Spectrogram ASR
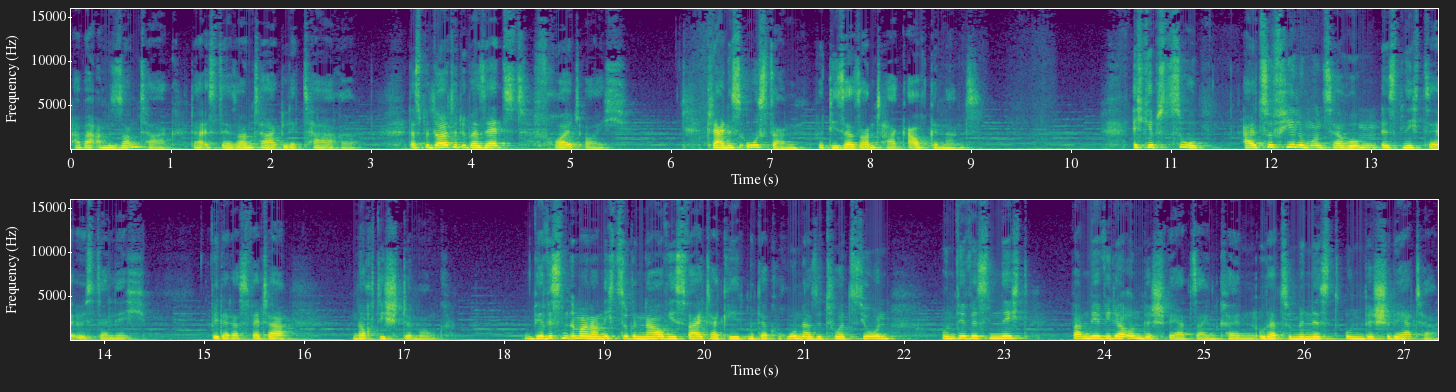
aber am Sonntag, da ist der Sonntag Letare. Das bedeutet übersetzt, freut euch. Kleines Ostern wird dieser Sonntag auch genannt. Ich gebe es zu, allzu viel um uns herum ist nicht sehr österlich. Weder das Wetter noch die Stimmung. Wir wissen immer noch nicht so genau, wie es weitergeht mit der Corona-Situation und wir wissen nicht, wann wir wieder unbeschwert sein können oder zumindest unbeschwerter.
